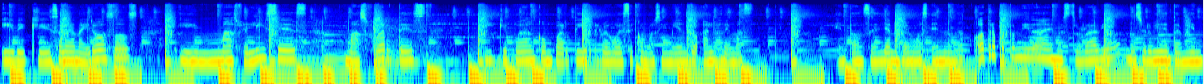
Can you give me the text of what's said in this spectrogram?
y de que salgan airosos y más felices, más fuertes y que puedan compartir luego ese conocimiento a los demás. Entonces ya nos vemos en una otra oportunidad en nuestro radio. No se olviden también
